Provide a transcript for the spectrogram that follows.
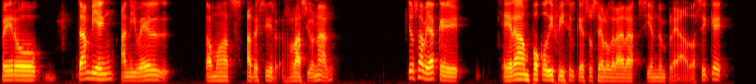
Pero también a nivel, vamos a decir, racional, yo sabía que era un poco difícil que eso se lograra siendo empleado. Así que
